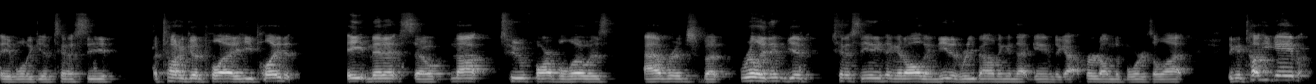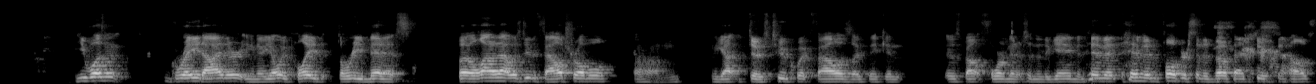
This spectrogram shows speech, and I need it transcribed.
able to give Tennessee a ton of good play. He played eight minutes, so not too far below his average, but really didn't give Tennessee anything at all. They needed rebounding in that game. They got hurt on the boards a lot. The Kentucky game, he wasn't great either. You know, he only played three minutes but a lot of that was due to foul trouble. Um, he got those two quick fouls, I think, and it was about four minutes into the game, and him and him and Fulkerson had both had two fouls.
